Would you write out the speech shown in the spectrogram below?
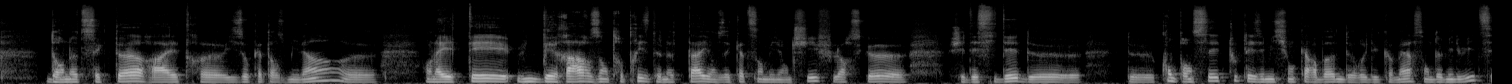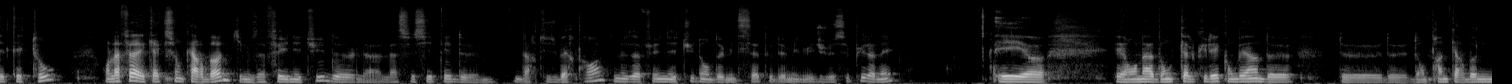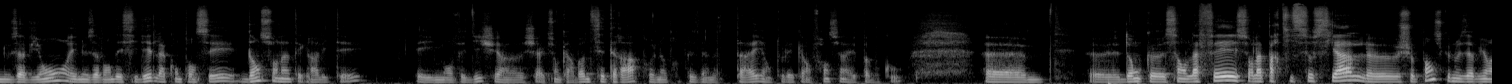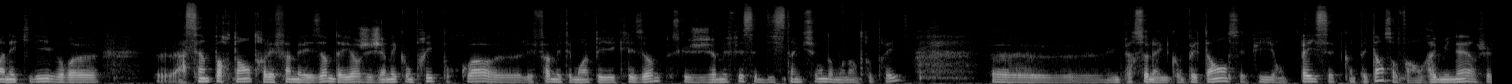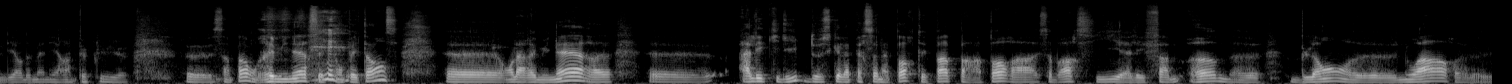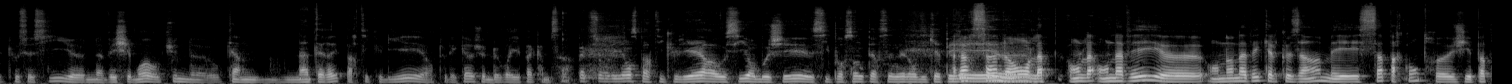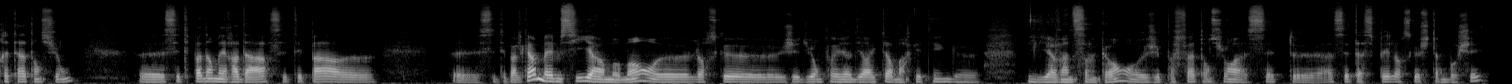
dans notre secteur à être ISO 14001. on a été une des rares entreprises de notre taille. On faisait 400 millions de chiffres lorsque j'ai décidé de, de, compenser toutes les émissions carbone de rue du commerce en 2008. C'était tôt. On l'a fait avec Action Carbone, qui nous a fait une étude, la, la société d'Artus Bertrand, qui nous a fait une étude en 2007 ou 2008, je ne sais plus l'année. Et, euh, et, on a donc calculé combien de, d'empreintes de, carbone nous avions, et nous avons décidé de la compenser dans son intégralité. Et ils m'ont dit chez, chez Action Carbone, c'était rare pour une entreprise de notre taille, en tous les cas en France, il n'y en avait pas beaucoup. Euh, euh, donc euh, ça, on l'a fait. Sur la partie sociale, je pense que nous avions un équilibre assez important entre les femmes et les hommes. D'ailleurs, j'ai jamais compris pourquoi les femmes étaient moins payées que les hommes, parce que j'ai jamais fait cette distinction dans mon entreprise. Une personne a une compétence et puis on paye cette compétence, enfin on rémunère, je vais le dire de manière un peu plus sympa, on rémunère cette compétence, on la rémunère à l'équilibre de ce que la personne apporte et pas par rapport à savoir si elle est femme, homme, euh, blanc, euh, noir. Euh, tout ceci n'avait chez moi aucune, aucun intérêt particulier. En tous les cas, je ne le voyais pas comme ça. Pas de surveillance particulière, aussi embauché 6% de personnel handicapé Alors ça, non. On, on, avait, on en avait quelques-uns, mais ça, par contre, j'y ai pas prêté attention. c'était pas dans mes radars, c'était pas... Euh, c'était pas le cas, même si à un moment, euh, lorsque j'ai dû employer un directeur marketing euh, il y a 25 ans, j'ai pas fait attention à, cette, à cet aspect lorsque j'étais embauché.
